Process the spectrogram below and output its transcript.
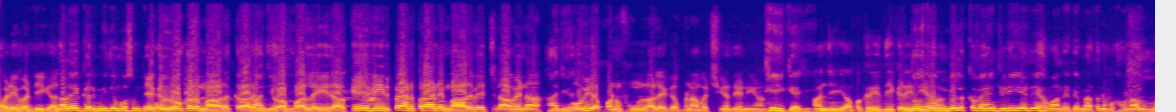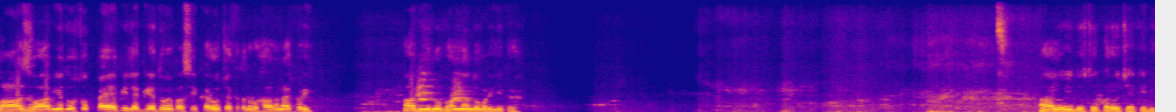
ਬੜੀ। ਵੱਡੀ ਗੱਲ ਨਾਲੇ ਗਰਮੀ ਦੇ ਮੌਸਮ 'ਚ ਇੱਕ ਲੋਕਲ ਮਾਲ ਘਰ ਜੋ ਆਪਾਂ ਲਈਦਾ ਕਿਸੇ ਵੀਰ ਭੈਣ ਭਰਾ ਨੇ ਮਾਲ ਵੇਚਣਾ ਹੋਵੇ ਨਾ ਉਹ ਵੀ ਆਪਾਂ ਨੂੰ ਫੋਨ ਲਾ ਲੇ ਗੱਬਣਾ ਵੱਛੀਆਂ ਦੇਣੀਆਂ। ਠੀਕ ਹੈ ਜੀ। ਹਾਂਜੀ ਆਪਾਂ ਖਰੀਦੀ ਕਰੀਦੀਆਂ ਦੋਸਤੋ ਮਿਲਕ ਵੈਨ ਜਿਹੜੀ ਇਹਦੇ ਹਵਾਨੇ ਤੇ ਮੈਂ ਤੁਹਾਨੂੰ ਵਿਖਾਉਣਾ ਲਾਜਵਾਬ ਹੀ ਹੈ ਦੋਸਤੋ ਪੈਪ ਹੀ ਲੱਗੇ ਦੋਵੇਂ ਪਾਸੇ। ਕਰੋ ਚੈੱਕ ਤੁਹਾਨੂੰ ਵਿਖਾ ਦੇਣਾ ਇੱਕ ਵਾਰੀ। ਆ ਵੀਰ ਨੂੰ ਬੰਨ ਲੈਣ ਦੋ ਮੜੀ ਜੀ ਕਰ ਆ ਲੋ ਜੀ ਦੋਸਤੋ ਕਰੋ ਚੈੱਕ ਇਹਦੀ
